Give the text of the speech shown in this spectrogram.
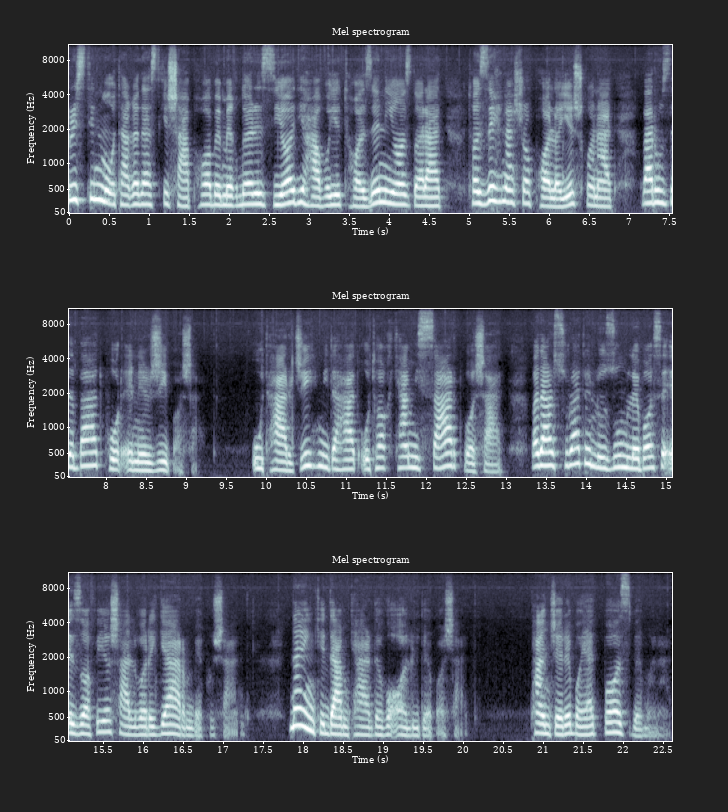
کریستین معتقد است که شبها به مقدار زیادی هوای تازه نیاز دارد تا ذهنش را پالایش کند و روز بعد پر انرژی باشد. او ترجیح می دهد اتاق کمی سرد باشد و در صورت لزوم لباس اضافه یا شلوار گرم بپوشند. نه اینکه دم کرده و آلوده باشد. پنجره باید باز بماند.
